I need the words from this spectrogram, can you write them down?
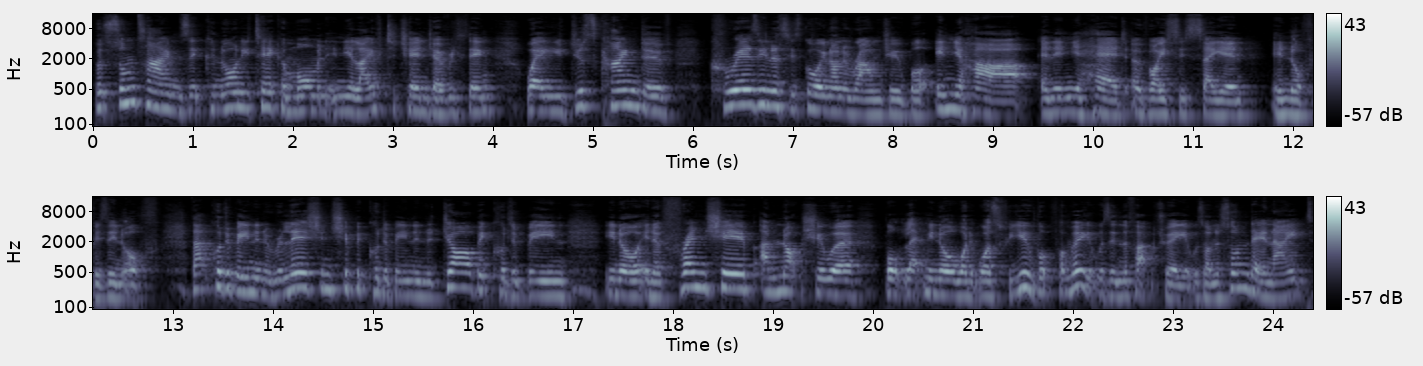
but sometimes it can only take a moment in your life to change everything where you just kind of craziness is going on around you, but in your heart and in your head, a voice is saying, enough is enough. That could have been in a relationship, it could have been in a job, it could have been, you know, in a friendship. I'm not sure, but let me know what it was for you. But for me, it was in the factory. It was on a Sunday night,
